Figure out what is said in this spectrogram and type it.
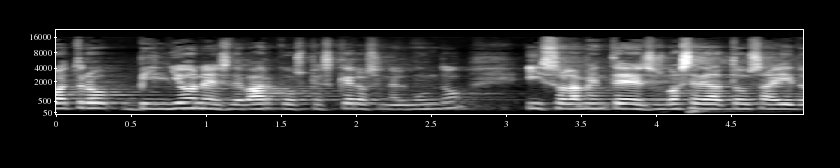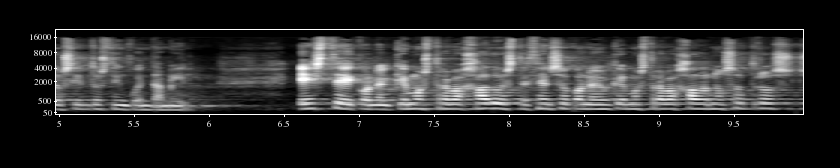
4 billones de barcos pesqueros en el mundo y solamente en sus bases de datos hay 250.000. Este con el que hemos trabajado, este censo con el que hemos trabajado nosotros,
